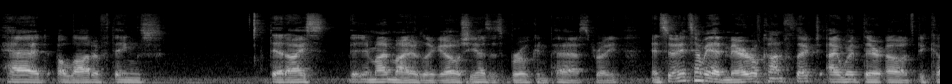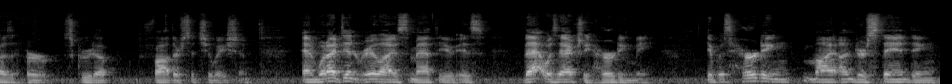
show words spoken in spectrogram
had a lot of things that I in my mind I was like, oh, she has this broken past, right? And so anytime we had marital conflict, I went there, oh, it's because of her screwed up father situation. And what I didn't realize, Matthew, is that was actually hurting me. It was hurting my understanding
